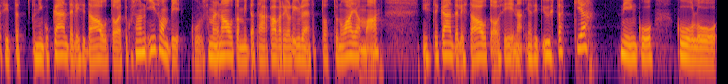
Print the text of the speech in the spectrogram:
sitten niin kuin käänteli sitä autoa, että kun se on isompi kuin semmoinen auto, mitä tämä kaveri oli yleensä tottunut ajamaan, niin sitten se käänteli sitä autoa siinä ja sitten yhtäkkiä niin kuin kuuluu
